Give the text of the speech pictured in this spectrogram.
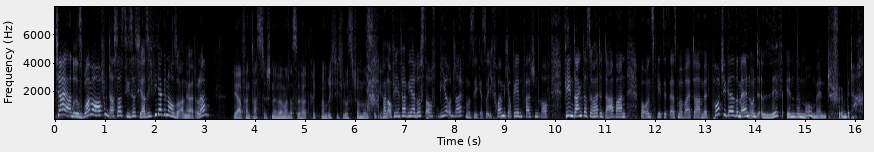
Tja, Herr Andres, wollen wir hoffen, dass das dieses Jahr sich wieder genauso anhört, oder? Ja, fantastisch, ne? Wenn man das so hört, kriegt man richtig Lust, schon loszugehen. Man auf jeden Fall wieder Lust auf Bier und Live-Musik. Also ich freue mich auf jeden Fall schon drauf. Vielen Dank, dass Sie heute da waren. Bei uns geht's jetzt erstmal weiter mit Portugal the Man und Live in the Moment. Schönen Mittag.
